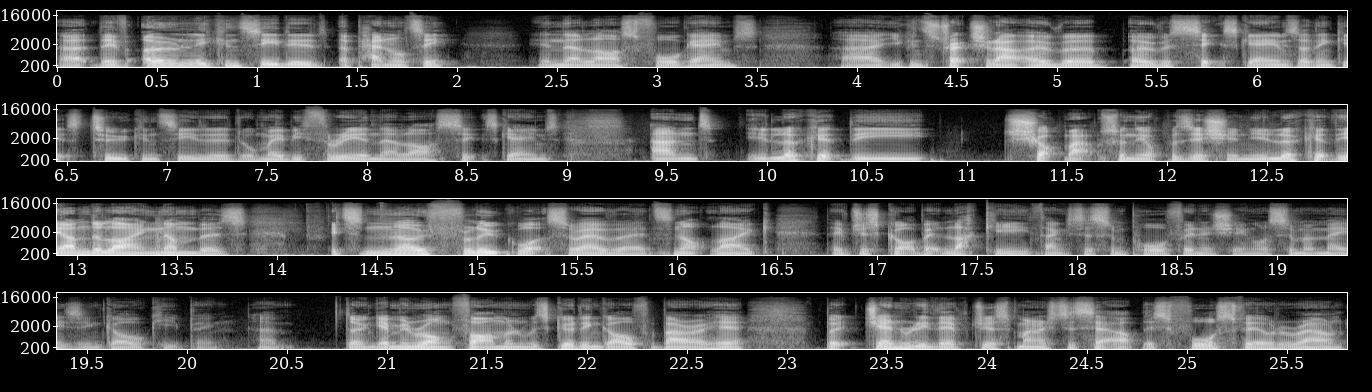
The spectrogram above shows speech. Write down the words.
Uh, they've only conceded a penalty in their last four games. Uh, you can stretch it out over over six games. I think it's two conceded, or maybe three in their last six games. And you look at the shot maps from the opposition. You look at the underlying numbers. It's no fluke whatsoever. It's not like they've just got a bit lucky thanks to some poor finishing or some amazing goalkeeping. Um, Don't get me wrong, Farman was good in goal for Barrow here, but generally they've just managed to set up this force field around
